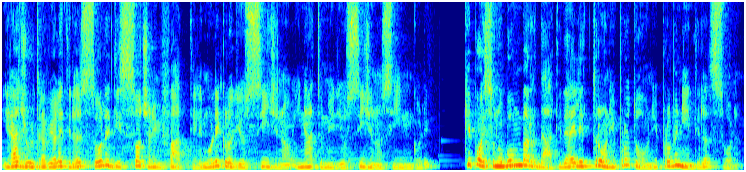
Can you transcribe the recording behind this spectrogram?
I raggi ultravioletti del Sole dissociano infatti le molecole di ossigeno in atomi di ossigeno singoli che poi sono bombardati da elettroni e protoni provenienti dal Sole.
